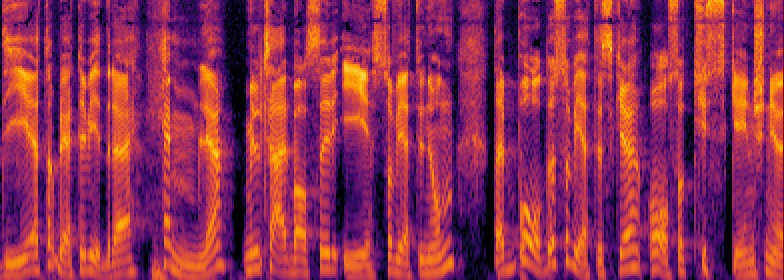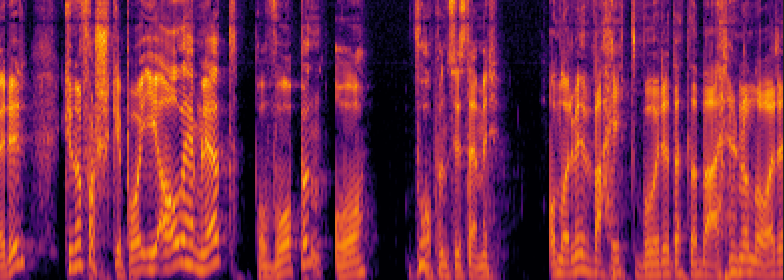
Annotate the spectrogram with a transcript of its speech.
de etablerte videre hemmelige militærbaser i Sovjetunionen, der både sovjetiske og også tyske ingeniører kunne forske på i all hemmelighet på våpen og våpensystemer. Og når vi veit hvor dette bærer noen år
